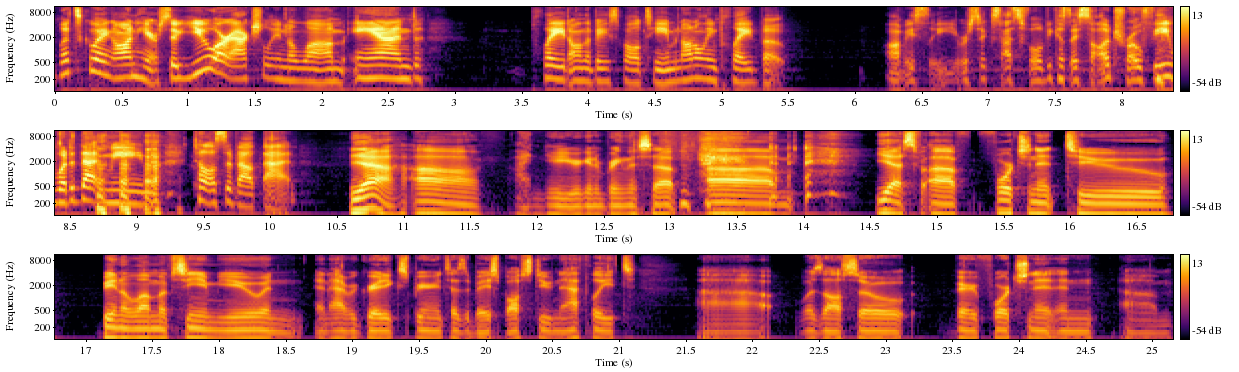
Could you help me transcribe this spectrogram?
what's going on here? So you are actually an alum and played on the baseball team. Not only played, but obviously you were successful because I saw a trophy. What did that mean? Tell us about that. yeah, uh, I knew you were going to bring this up. Um, yes, uh, fortunate to be an alum of CMU and, and have a great experience as a baseball student athlete. Uh, was also very fortunate and um,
